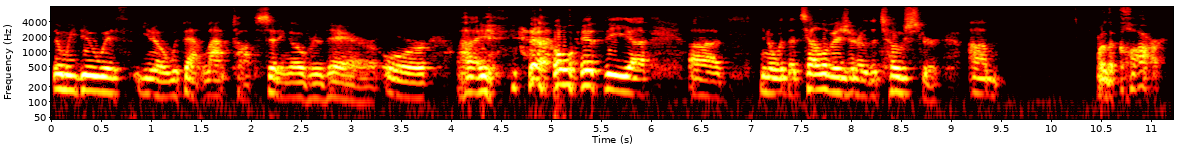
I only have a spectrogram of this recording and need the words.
than we do with you know with that laptop sitting over there or uh, you know with the uh, uh, you know with the television or the toaster um, or the car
